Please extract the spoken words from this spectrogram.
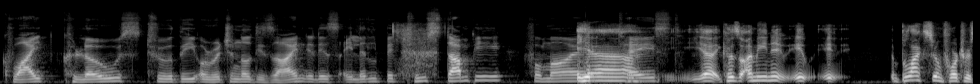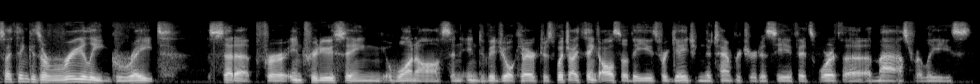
quite close to the original design. It is a little bit too stumpy for my yeah, taste. Yeah, because I mean, it, it, it, Blackstone Fortress, I think, is a really great setup for introducing one-offs and individual characters, which I think also they use for gauging the temperature to see if it's worth a, a mass release.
